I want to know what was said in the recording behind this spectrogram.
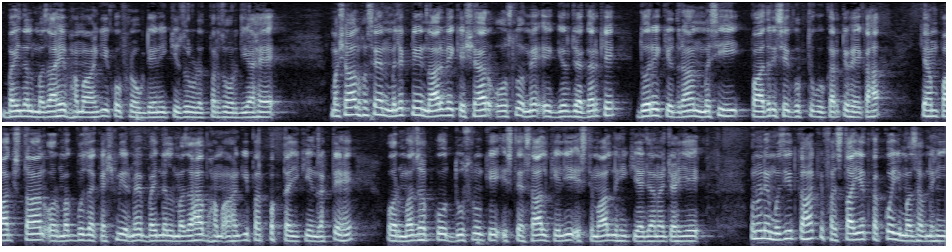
بین المذاہب ہم آہنگی کو فروغ دینے کی ضرورت پر زور دیا ہے۔ مشال حسین ملک نے ناروے کے شہر اوسلو میں ایک گرجا گھر کے دورے کے دوران مسیحی پادری سے گفتگو کرتے ہوئے کہا کہ ہم پاکستان اور مقبوضہ کشمیر میں بین المذہب ہم آہنگی پر پختہ یقین رکھتے ہیں اور مذہب کو دوسروں کے استحصال کے لیے استعمال نہیں کیا جانا چاہیے۔ انہوں نے مزید کہا کہ فسطائیت کا کوئی مذہب نہیں۔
